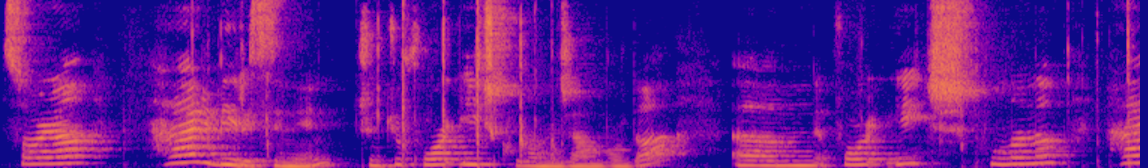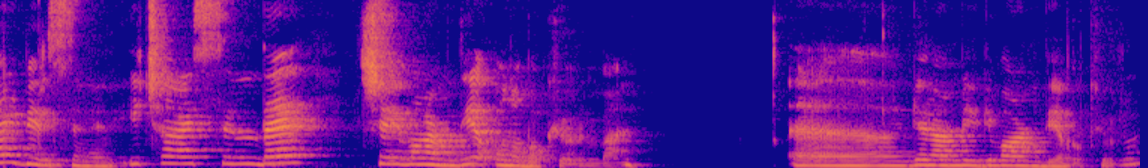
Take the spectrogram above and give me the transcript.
Sonra her birisinin çünkü for each kullanacağım burada. Um, for each kullanıp her birisinin içerisinde şey var mı diye ona bakıyorum ben. Ee, gelen bilgi var mı diye bakıyorum.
